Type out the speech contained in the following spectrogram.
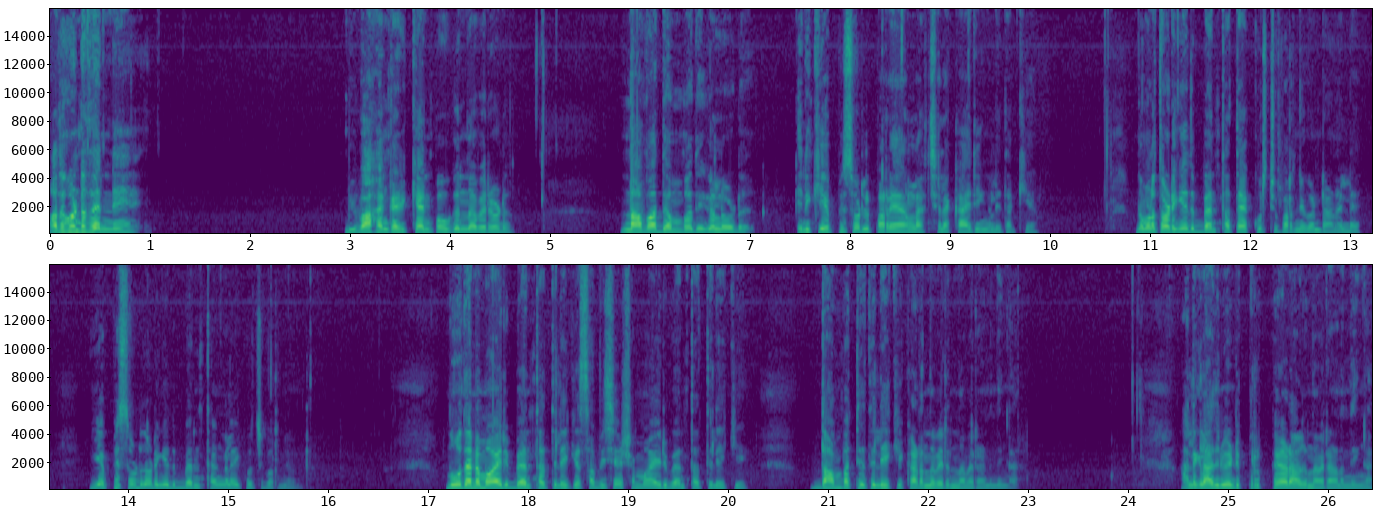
അതുകൊണ്ട് തന്നെ വിവാഹം കഴിക്കാൻ പോകുന്നവരോട് നവദമ്പതികളോട് എനിക്ക് എപ്പിസോഡിൽ പറയാനുള്ള ചില കാര്യങ്ങൾ ഇതൊക്കെയാണ്. നമ്മൾ തുടങ്ങിയത് ബന്ധത്തെക്കുറിച്ച് പറഞ്ഞുകൊണ്ടാണ് അല്ലേ? ഈ എപ്പിസോഡ് തുടങ്ങിയത് ബന്ധങ്ങളെക്കുറിച്ച് പറഞ്ഞുകൊണ്ട്. നൂതനമായൊരു ബന്ധത്തിലേക്ക് സവിശേഷമായൊരു ബന്ധത്തിലേക്ക് ദാമ്പത്യത്തിലേക്ക് കടന്നു വരുന്നവരാണ് നിങ്ങൾ. അല്ലെങ്കിൽ അതിനുവേണ്ടി പ്രിപ്പയർഡ് ആകുന്നവരാണ് നിങ്ങൾ.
